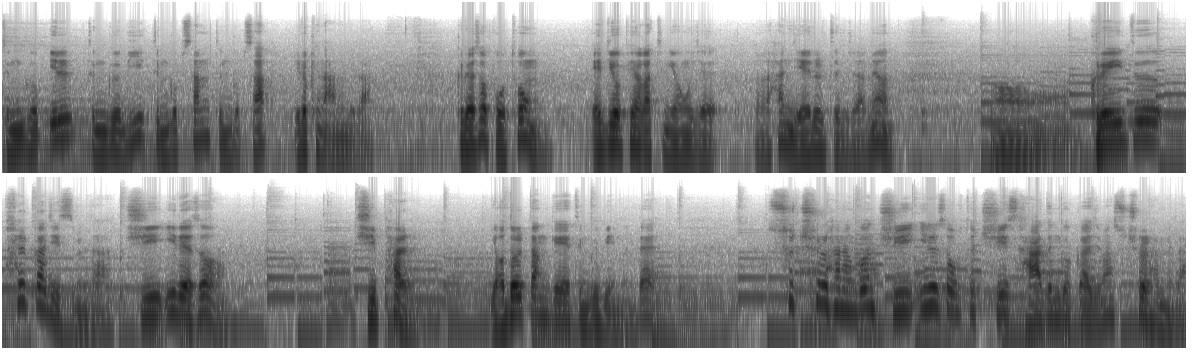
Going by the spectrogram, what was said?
등급 1, 등급 2, 등급 3, 등급 4 이렇게 나눕니다. 그래서 보통 에디오피아 같은 경우 이제 한 예를 들자면 어, 그레이드 8까지 있습니다. G1에서 G8 8단계의 등급이 있는데 수출하는 건 G1서부터 G4 등급까지만 수출을 합니다.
